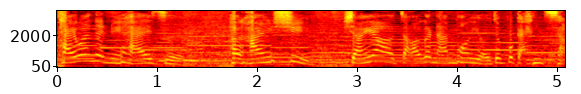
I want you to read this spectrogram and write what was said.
台湾的女孩子很含蓄，想要找一个男朋友就不敢找。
